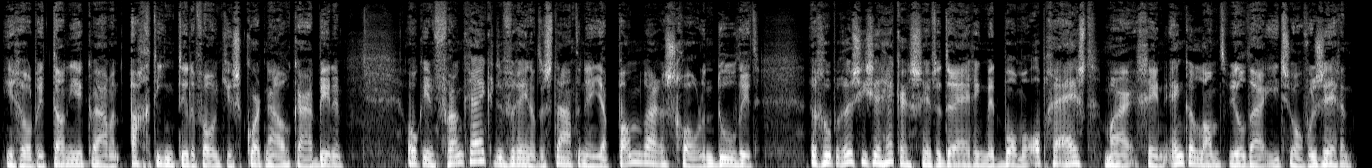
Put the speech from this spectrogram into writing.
In Groot-Brittannië kwamen 18 telefoontjes kort na elkaar binnen. Ook in Frankrijk, de Verenigde Staten en Japan waren scholen doelwit. Een groep Russische hackers heeft de dreiging met bommen opgeëist, maar geen enkel land wil daar iets over zeggen.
